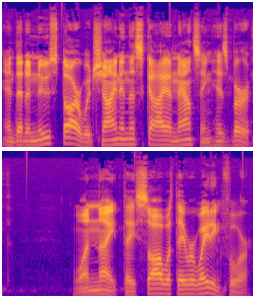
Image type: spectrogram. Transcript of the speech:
and that a new star would shine in the sky announcing his birth. One night they saw what they were waiting for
